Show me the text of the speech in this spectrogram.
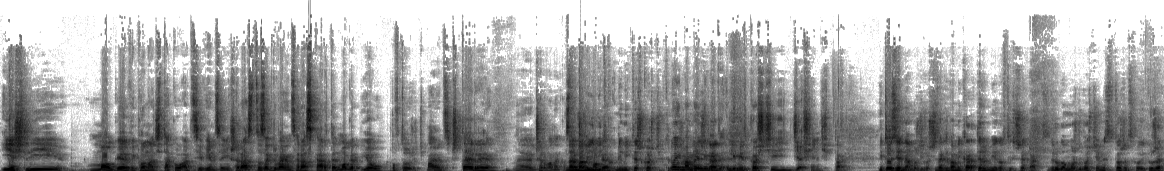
I jeśli mogę wykonać taką akcję więcej niż raz, to zagrywając raz kartę, mogę ją powtórzyć. Mając cztery e, czerwone No, kosteczki, mamy limit, mogę... limit też kości, które No i mamy mieć, limit, tak? limit kości 10. Tak. I to jest jedna możliwość. Zagrywamy kartę, robimy jedną z tych trzech akcji. Drugą możliwością jest to, że w swojej turze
